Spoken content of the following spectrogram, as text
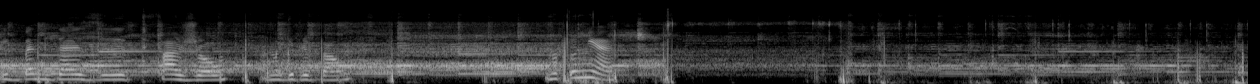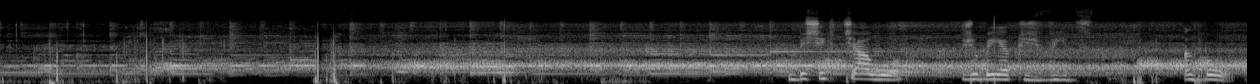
jak będę z twarzą nagrywał. No to nie. by się chciało, żeby jakiś widz albo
